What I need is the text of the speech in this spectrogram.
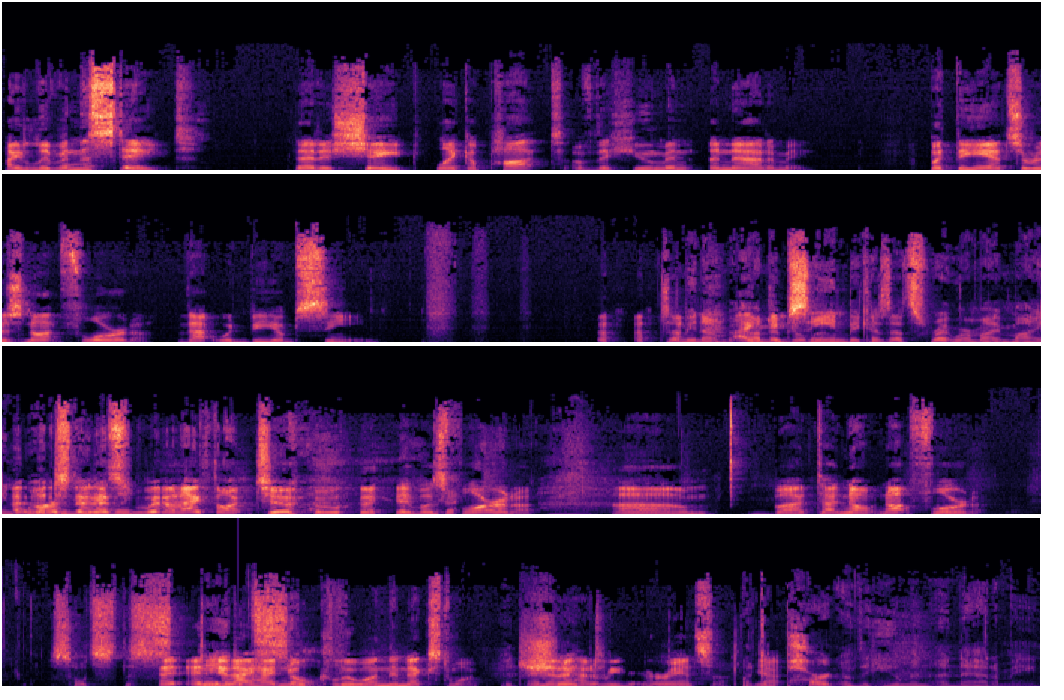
I live in the state that is shaped like a pot of the human anatomy. But the answer is not Florida. That would be obscene. Does that mean I'm, I'm obscene because that's right where my mind went? Was, that's what I thought too. it was okay. Florida. Um, but uh, no, not Florida. So it's the And, and then I had no clue on the next one. It's and then I had to read her answer. like yeah. a part of the human anatomy.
